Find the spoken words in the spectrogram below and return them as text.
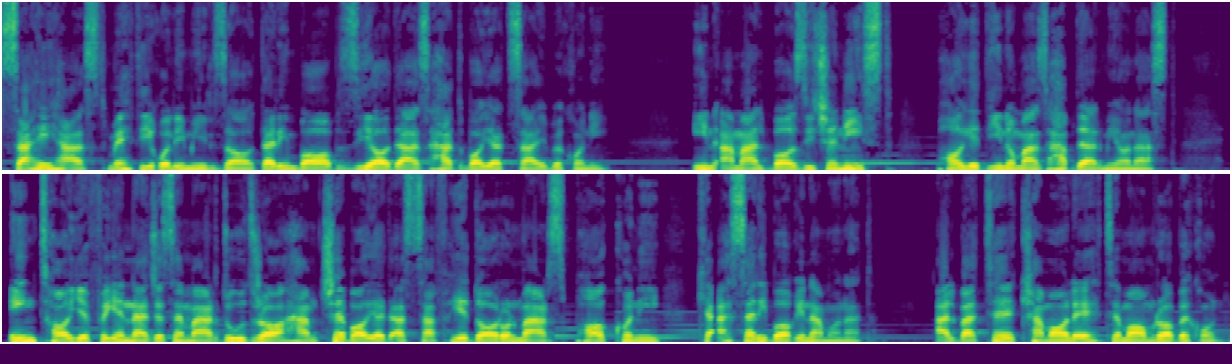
صحیح است مهدی قلی میرزا در این باب زیاده از حد باید سعی بکنی. این عمل بازیچه نیست پای دین و مذهب در میان است. این طایفه نجس مردود را همچه باید از صفحه دارالمرز پاک کنی که اثری باقی نماند. البته کمال احتمام را بکن.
